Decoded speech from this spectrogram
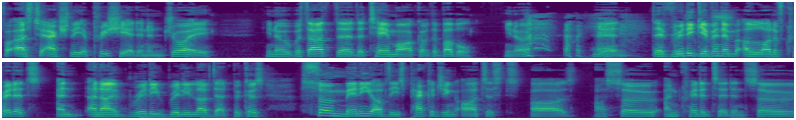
for us to actually appreciate and enjoy, you know, without the the tear mark of the bubble, you know. and they've really given him a lot of credit and and I really really love that because so many of these packaging artists are are so uncredited and so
